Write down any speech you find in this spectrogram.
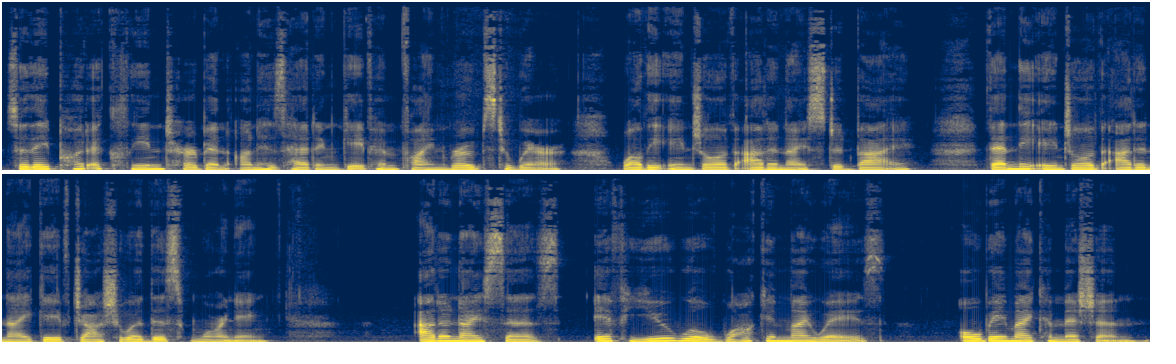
So they put a clean turban on his head and gave him fine robes to wear, while the angel of Adonai stood by. Then the angel of Adonai gave Joshua this warning Adonai says, If you will walk in my ways, obey my commission,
